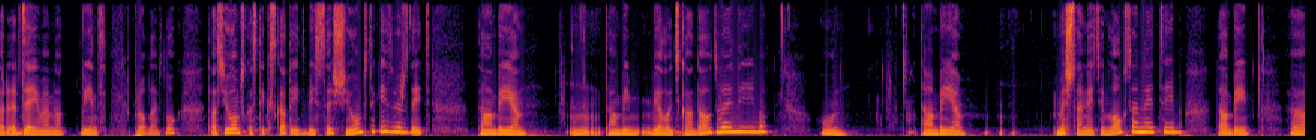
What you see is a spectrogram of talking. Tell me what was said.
redzējumiem no vienas problēmas. Lūk, tās jomas, kas tika skatītas, bija sešas jomas, tika izvirzītas. Tā bija, mm, tā bija bioloģiskā daudzveidība, un tā bija meža saimniecība, lauksaimniecība, tā bija uh,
